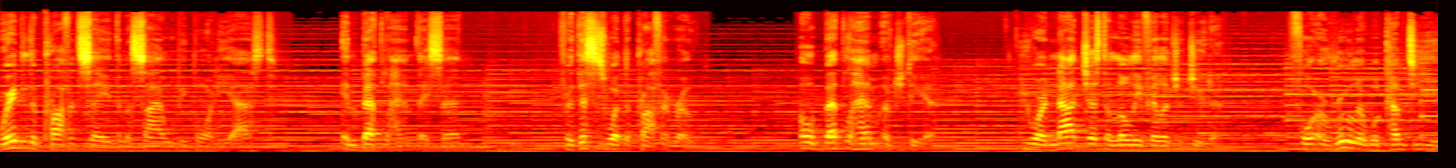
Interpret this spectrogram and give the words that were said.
Where do the prophets say the Messiah will be born? He asked. In Bethlehem, they said. For this is what the prophet wrote O Bethlehem of Judea, you are not just a lowly village of Judah, for a ruler will come to you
